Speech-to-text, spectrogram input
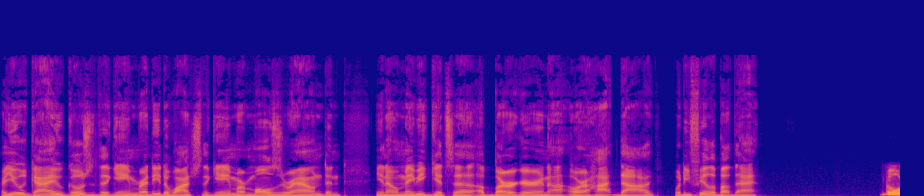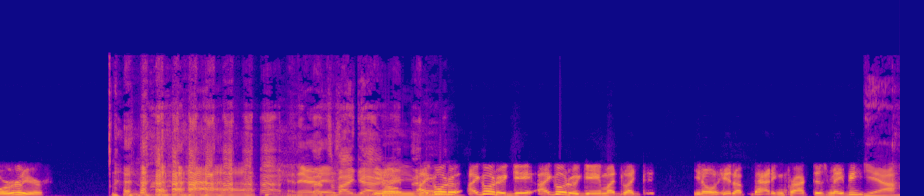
are you a guy who goes to the game ready to watch the game, or mulls around and you know maybe gets a, a burger and a, or a hot dog? What do you feel about that? go earlier. there That's is. my guy. You know, right you. I go. go to I go to a game. I go to a game. I'd like to, you know, hit up batting practice maybe. Yeah.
